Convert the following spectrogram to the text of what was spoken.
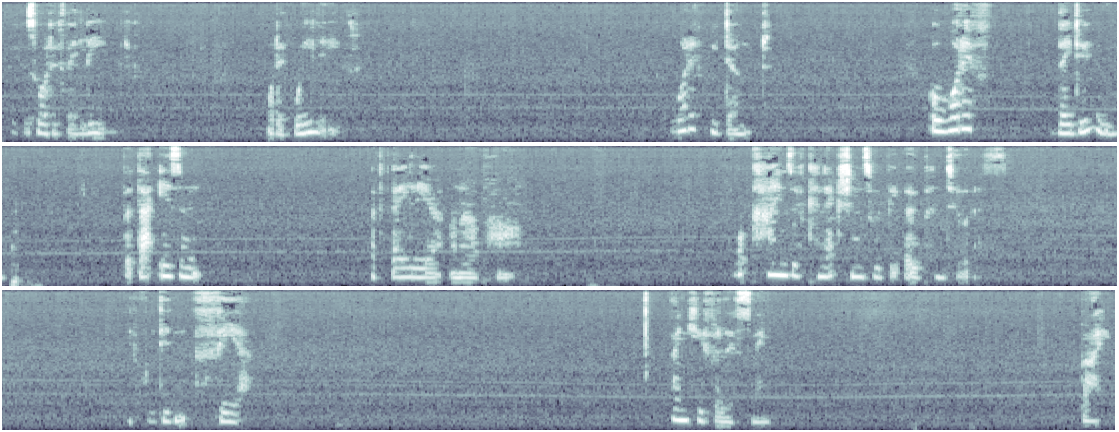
Because what if they leave? What if we leave? What if we don't? Or what if they do? But that isn't a failure on our part. What kinds of connections would be open to us if we didn't fear? Thank you for listening. Bye.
